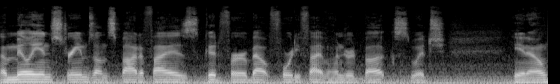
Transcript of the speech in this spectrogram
a million streams on Spotify is good for about forty five hundred bucks, which, you know,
